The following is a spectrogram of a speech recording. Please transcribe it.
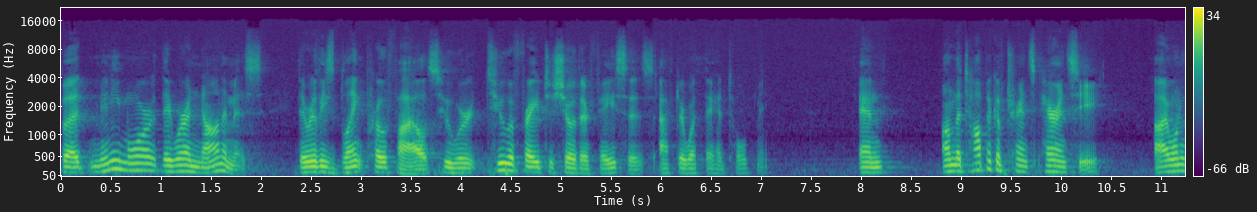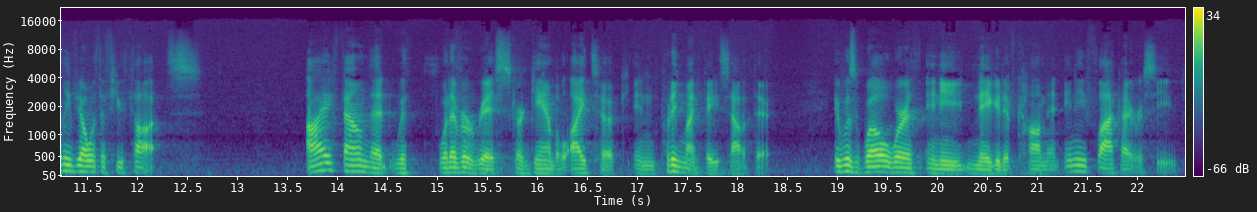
but many more, they were anonymous. There were these blank profiles who were too afraid to show their faces after what they had told me. And on the topic of transparency, I want to leave y'all with a few thoughts. I found that with whatever risk or gamble I took in putting my face out there, it was well worth any negative comment, any flack I received,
